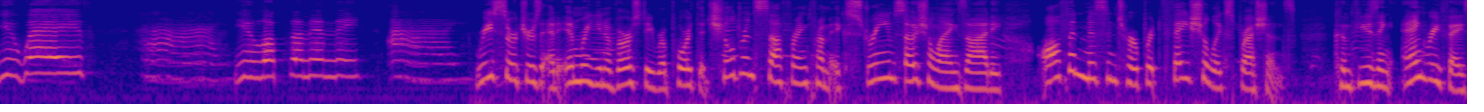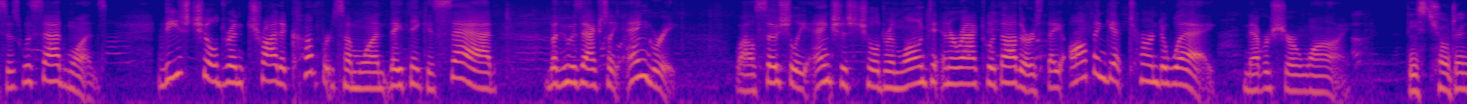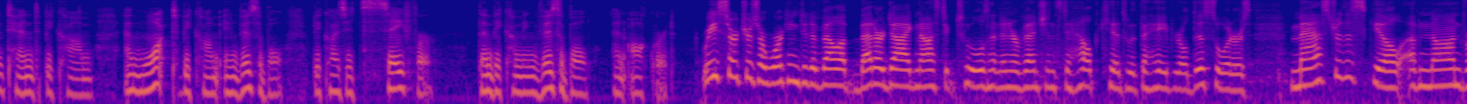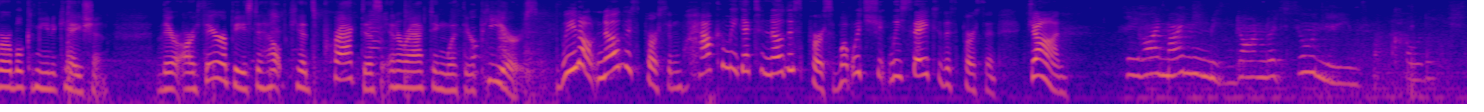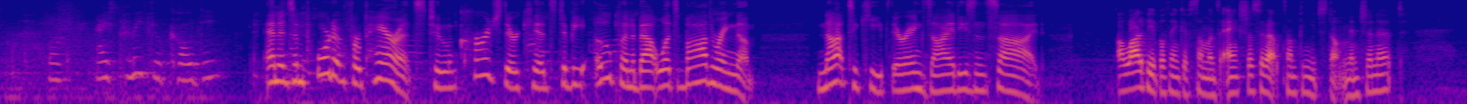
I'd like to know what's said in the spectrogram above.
You wave. Hi. You look them in the eye. Researchers at Emory University report that children suffering from extreme social anxiety often misinterpret facial expressions, confusing angry faces with sad ones. These children try to comfort someone they think is sad, but who is actually angry. While socially anxious children long to interact with others, they often get turned away, never sure why. These children tend to become and want to become invisible because it's safer than becoming visible and awkward. Researchers are working to develop better diagnostic tools and interventions to help kids with behavioral disorders master the skill of nonverbal communication. There are therapies to help kids practice interacting with their peers. We don't know this person. How can we get to know this person? What would she, we say to this person? John. Say hi, my name is John. What's your name? Cody. Well, nice to meet you, Cody. And it's important for parents to encourage their kids to be open about what's bothering them, not to keep their anxieties inside. A lot of people think if someone's anxious about something, you just don't mention it,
